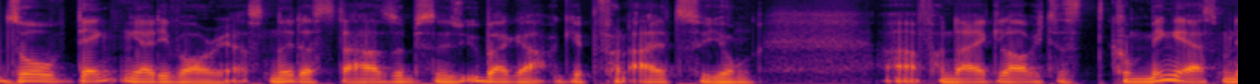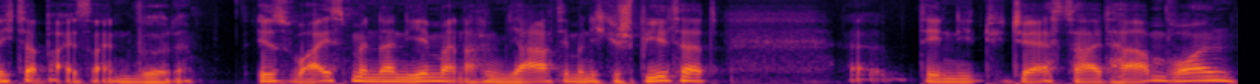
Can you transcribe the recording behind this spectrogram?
so denken ja die Warriors, ne, dass da so ein bisschen diese Übergabe gibt von alt zu jung. Äh, von daher glaube ich, dass Kuminga erstmal nicht dabei sein würde. Ist Wiseman dann jemand nach einem Jahr, nachdem er nicht gespielt hat, äh, den die, die Jazz da halt haben wollen?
